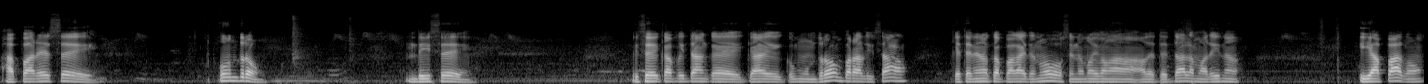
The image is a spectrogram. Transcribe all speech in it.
aparece un dron. Dice, dice el capitán que, hay como un dron paralizado, que teníamos que apagar de nuevo, si no nos iban a, detectar la marina. Y apagó.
